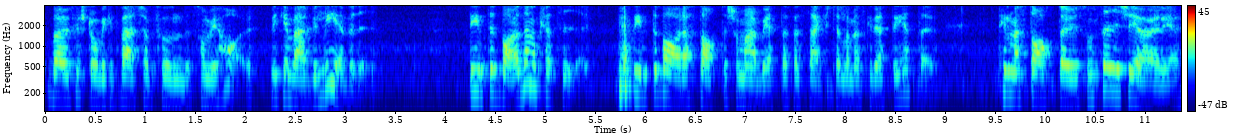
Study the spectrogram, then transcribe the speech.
behöver vi förstå vilket världssamfund som vi har, vilken värld vi lever i. Det är inte bara demokratier. Det är inte bara stater som arbetar för att säkerställa mänskliga rättigheter. Till och med stater som säger sig göra det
